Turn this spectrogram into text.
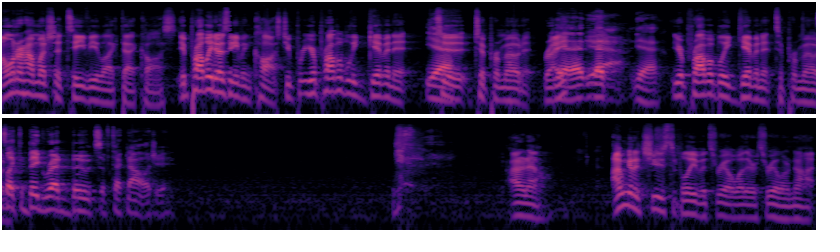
I wonder how much a TV like that costs. It probably doesn't even cost. You, you're probably giving it Yeah. to, to promote it, right? Yeah, that, Yeah. That, yeah. You're probably giving it to promote It's like it. the big red boots of technology. I don't know. I'm gonna choose to believe it's real, whether it's real or not.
